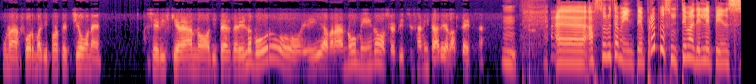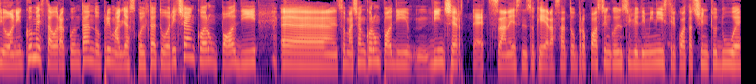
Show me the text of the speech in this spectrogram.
una forma di protezione se rischieranno di perdere il lavoro e avranno o meno servizi sanitari all'altezza. Mm. Eh, assolutamente, proprio sul tema delle pensioni, come stavo raccontando prima agli ascoltatori, c'è ancora un po' di, eh, insomma, c'è ancora un po' di, di, incertezza, nel senso che era stato proposto in Consiglio dei Ministri quota 102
